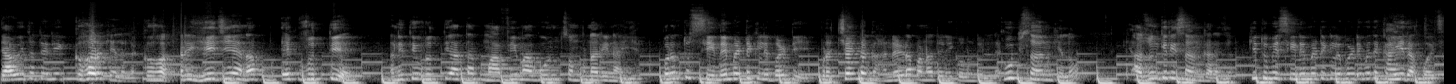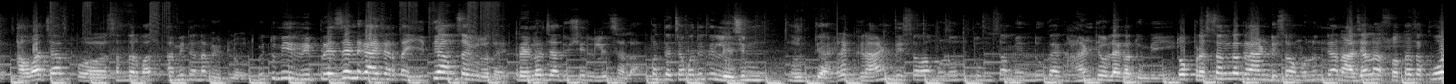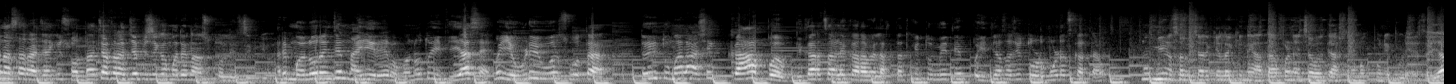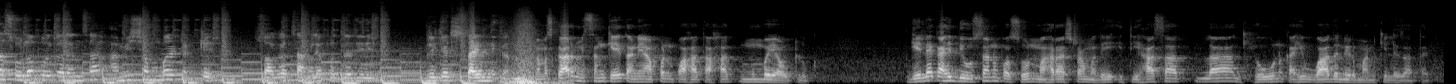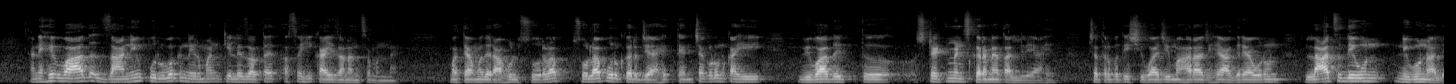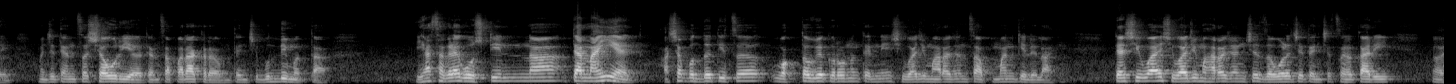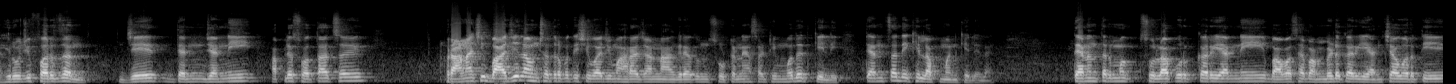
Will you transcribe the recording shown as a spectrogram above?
त्यावेळी तर त्यांनी कहर केलेला कहर. आणि ही जी आहे ना एक वृत्ती आहे. आणि ती वृत्ती आता माफी मागून संपणारी नाहीये. परंतु सिनेमॅटिक लिबर्टी प्रचंड घाणेरडापणा त्यांनी करून दिलेला आहे. खूप सहन केलं. अजून किती सहन करायचं? की तुम्ही सिनेमॅटिक लिबर्टीमध्ये काही दाखवायचं? हवाच्या संदर्भात आम्ही त्यांना भेटलो होतो. म्हणजे तुम्ही रिप्रेझेंट काय करता? इथे आमचा विरोध आहे. ट्रेलर ज्या दिवशी रिलीज झाला पण त्याच्यामध्ये ते लेझिम नृत्य आहे. अरे ग्रँड दिसावा म्हणून तुमचा मेंदू काय घाण ठेवलाय का तुम्ही? तो प्रसंग ग्रँड दिसावा म्हणून त्या राजाला स्वतःचा कोण असा राजा आहे की स्वतःच्याच राज्याभिषेकामध्ये नाचतो लेझिम घेऊन? अरे मनोरंजन नाही रे बाबा तो इतिहास आहे. मग एवढे व्ह्यूअर्स होतात तरी तुम्हाला असे का प- भिकार चाळे करावे लागतात की तुम्ही ते इतिहासाची तोडमोडच करता? मग मी असा विचार केला की नाही आता आपण याच्यावरती आश्रमात पुणे पुढे यायचं. या सोलापूरकरांचा आम्ही शंभर टक्के स्वागत चांगल्या पद्धतीने ब्रिगेड स्टाईलने करतो नमस्कार मी संकेत आणि आपण पाहत आहात मुंबई आउटलुक गेल्या काही दिवसांपासून महाराष्ट्रामध्ये इतिहासाला घेऊन काही वाद निर्माण केले जात आहेत. आणि हे वाद जाणीवपूर्वक निर्माण केले जात आहेत असंही काही जणांचं म्हणणं आहे. मग त्यामध्ये राहुल सोला सोलापूरकर जे आहेत त्यांच्याकडून काही विवादित स्टेटमेंट्स करण्यात आलेले आहेत. छत्रपती शिवाजी महाराज हे आग्र्यावरून लाच देऊन निघून आले. म्हणजे त्यांचं शौर्य त्यांचा पराक्रम त्यांची बुद्धिमत्ता ह्या सगळ्या गोष्टींना त्या नाही आहेत अशा पद्धतीचं वक्तव्य करून त्यांनी शिवाजी महाराजांचा अपमान केलेला आहे. त्याशिवाय शिवाजी महाराजांचे जवळचे त्यांचे सहकारी हिरोजी फर्जंद जे त्यां ज्यांनी आपल्या स्वतःचे प्राणाची बाजी लावून छत्रपती शिवाजी महाराजांना आग्र्यातून सुटण्यासाठी मदत केली त्यांचा देखील अपमान केलेला आहे. त्यानंतर मग सोलापूरकर यांनी बाबासाहेब आंबेडकर यांच्यावरती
